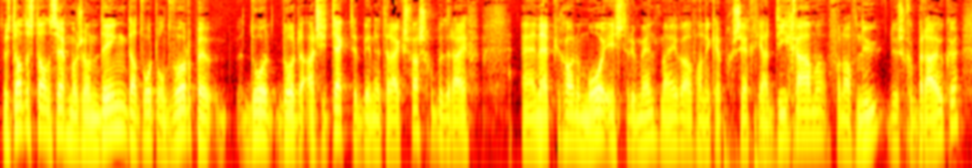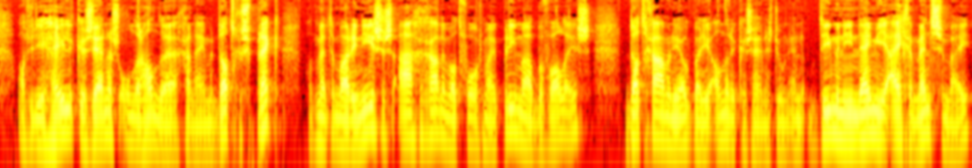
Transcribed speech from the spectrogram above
Dus dat is dan zeg maar zo'n ding, dat wordt ontworpen door, door de architecten binnen het Rijksvastgoedbedrijf. En dan heb je gewoon een mooi instrument mee waarvan ik heb gezegd, ja, die gaan we vanaf nu dus gebruiken als we die hele kazernes onder handen gaan nemen. Dat gesprek wat met de mariniers is aangegaan en wat volgens mij prima bevallen is, dat gaan we nu ook bij die andere kazernes doen. En op die manier neem je je eigen mensen mee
